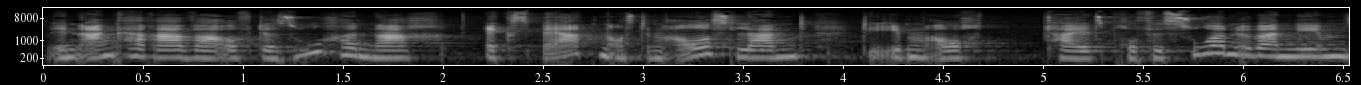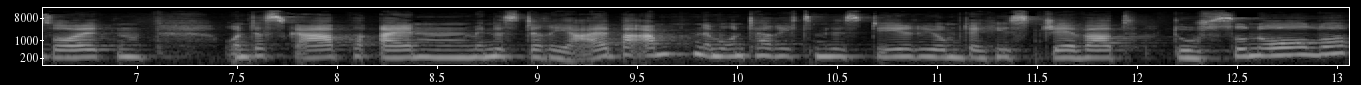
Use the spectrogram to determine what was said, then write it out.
in Ankara war auf der Suche nach Experten aus dem Ausland, die eben auch teils Professuren übernehmen sollten. Und es gab einen Ministerialbeamten im Unterrichtsministerium, der hieß Cevat Dursunoğlu,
